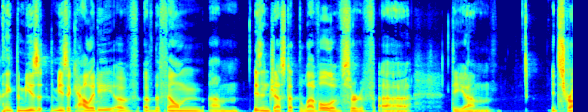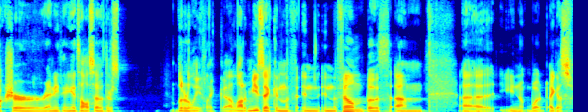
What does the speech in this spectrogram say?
I think the music, the musicality of of the film um, isn't just at the level of sort of uh, the um, its structure or anything. It's also there's literally like a lot of music in the in in the film, both um, uh, you know what I guess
